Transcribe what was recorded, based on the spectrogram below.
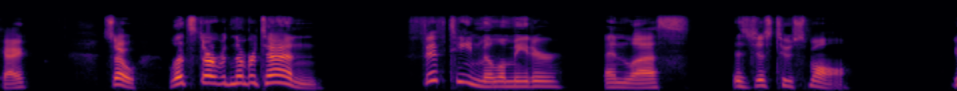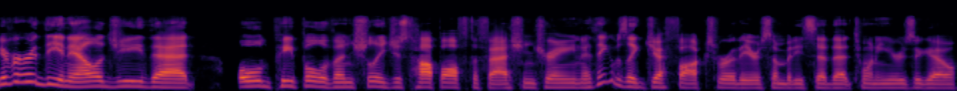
Okay. So let's start with number 10. 15 millimeter and less is just too small. You ever heard the analogy that old people eventually just hop off the fashion train? I think it was like Jeff Foxworthy or somebody said that 20 years ago,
